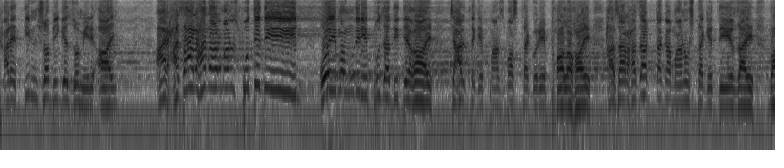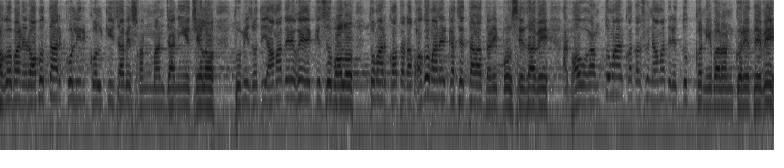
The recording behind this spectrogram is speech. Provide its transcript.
সাড়ে তিনশো বিঘে জমির আয়। আর হাজার হাজার মানুষ প্রতিদিন ওই মন্দিরে পূজা দিতে হয়। চার থেকে পাঁচ বস্তা করে ফল হয়। হাজার হাজার টাকা মানুষ তাকে দিয়ে যায়। ভগবানের অবতার কলির কলকি হিসাবে সম্মান জানিয়েছিল। তুমি যদি আমাদের হয়ে কিছু বলো, তোমার কথাটা ভগবানের কাছে তাড়াতাড়ি পৌঁছে যাবে। আর ভগবান তোমার কথা শুনে আমাদের দুঃখ নিবারণ করে দেবে।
